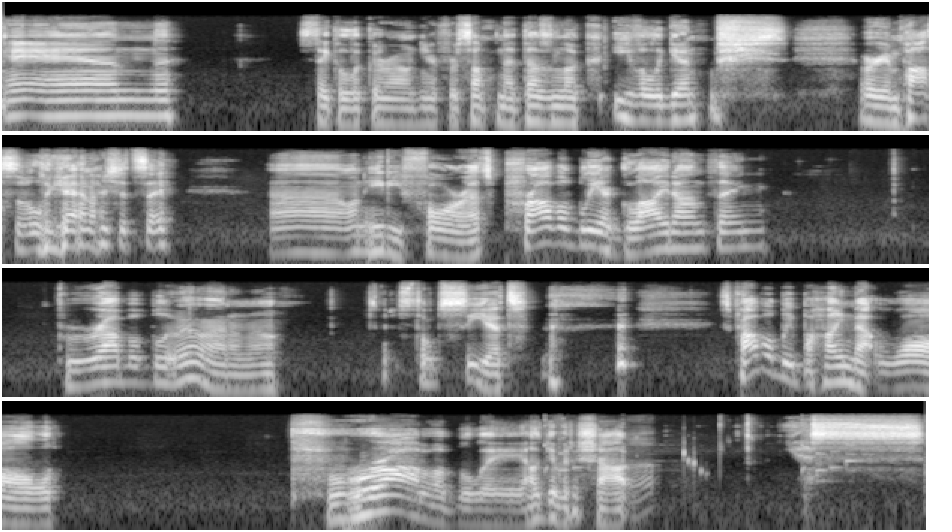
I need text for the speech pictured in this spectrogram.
And... Let's take a look around here for something that doesn't look evil again. or impossible again, I should say. Uh, 184. That's probably a Glydon thing. Probably, well, I don't know. I just don't see it. it's probably behind that wall. Probably. I'll give it a shot. Yes.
